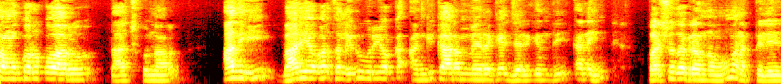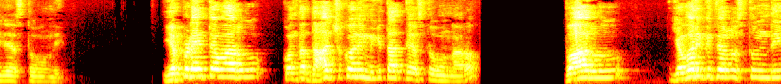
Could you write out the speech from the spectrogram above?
తమ కొరకు వారు దాచుకున్నారు. అది భార్యాభర్తలు ఇరువురి యొక్క అంగీకారం మేరకే జరిగింది అని పరిశుధ గ్రంథము మనకు తెలియజేస్తూ ఉంది. ఎప్పుడైతే వారు కొంత దాచుకొని మిగతా తెస్తూ ఉన్నారో వారు ఎవరికి తెలుస్తుంది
